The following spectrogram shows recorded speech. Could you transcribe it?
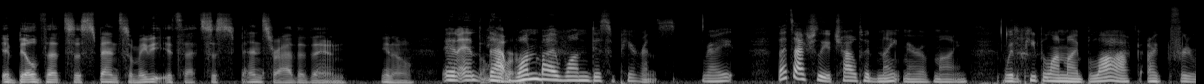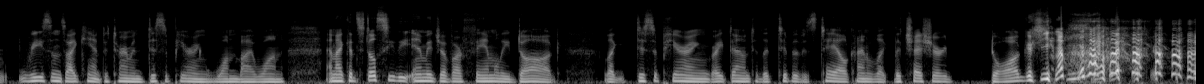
it builds that suspense. So maybe it's that suspense rather than you know. And and that horror. one by one disappearance, right? That's actually a childhood nightmare of mine, where the people on my block are, for reasons I can't determine, disappearing one by one. And I could still see the image of our family dog, like disappearing right down to the tip of his tail, kind of like the Cheshire dog, you know?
